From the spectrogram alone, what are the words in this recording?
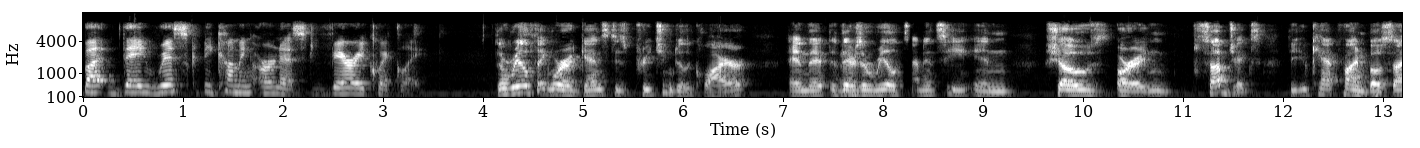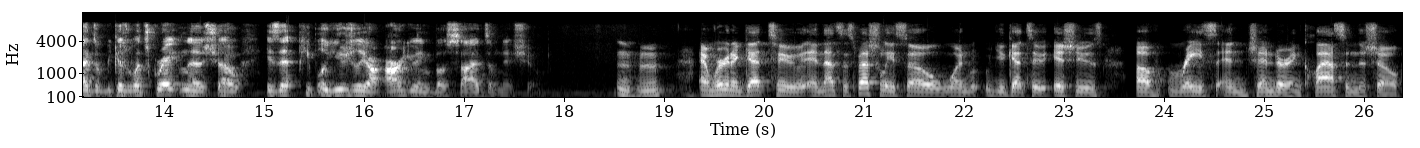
but they risk becoming earnest very quickly. the real thing we're against is preaching to the choir. And there, there's a real tendency in shows or in subjects that you can't find both sides of because what's great in the show is that people usually are arguing both sides of an issue. Mm-hmm. And we're going to get to, and that's especially so when you get to issues of race and gender and class in the show.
